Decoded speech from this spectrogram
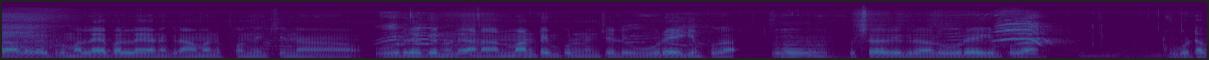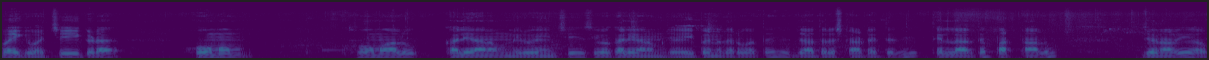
రాధగా ఇప్పుడు మల్లయ్యపల్లె అనే గ్రామాన్ని పొందించిన ఊరి దగ్గర నుండి ఆ హనుమాన్ టెంపుల్ నుంచి వెళ్ళి ఊరేగింపుగా ఉత్సవ విగ్రహాలు ఊరేగింపుగా గుట్టపైకి వచ్చి ఇక్కడ హోమం హోమాలు కళ్యాణం నిర్వహించి శివ కళ్యాణం అయిపోయిన తర్వాత జాతర స్టార్ట్ అవుతుంది తెల్లారితే పట్నాలు జనాలు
